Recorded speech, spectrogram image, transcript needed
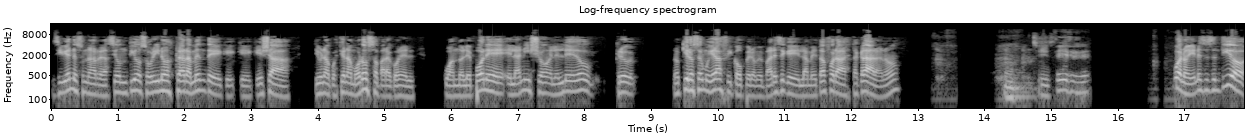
Si bien es una relación tío sobrino es claramente que, que, que ella tiene una cuestión amorosa para con él. Cuando le pone el anillo en el dedo creo que no quiero ser muy gráfico pero me parece que la metáfora está clara no Mm. Sí, Sí, sí, sí. Bueno, y en ese sentido,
